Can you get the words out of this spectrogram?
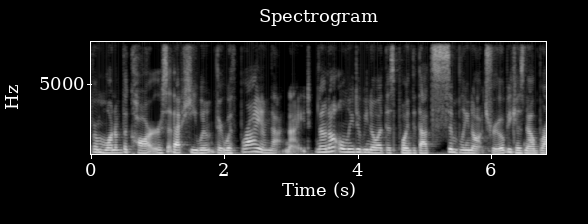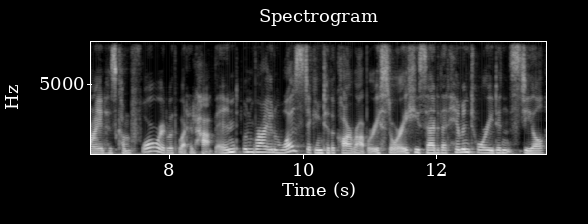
from one of the cars that he went through with Brian that night. Now, not only do we know at this point that that's simply not true because now Brian has come forward with what had happened, when Brian was sticking to the car robbery story, he said that him and Torey didn't steal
